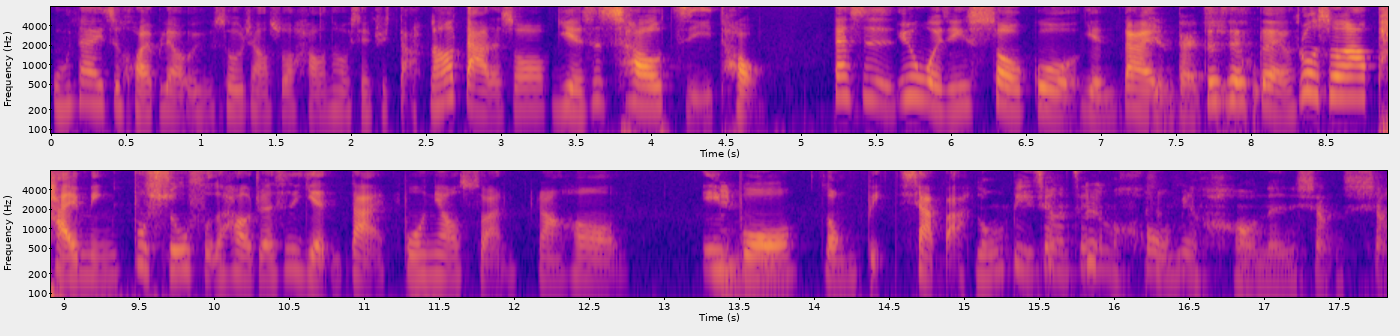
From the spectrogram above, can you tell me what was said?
无奈一直怀不了孕，所以我想说好，那我先去打。然后打的时候也是超级痛。但是因为我已经受过眼袋，眼袋对对对。如果说要排名不舒服的话，我觉得是眼袋、玻尿酸，然后音波、隆鼻、下巴。隆鼻这样在那么后面，好难想象。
